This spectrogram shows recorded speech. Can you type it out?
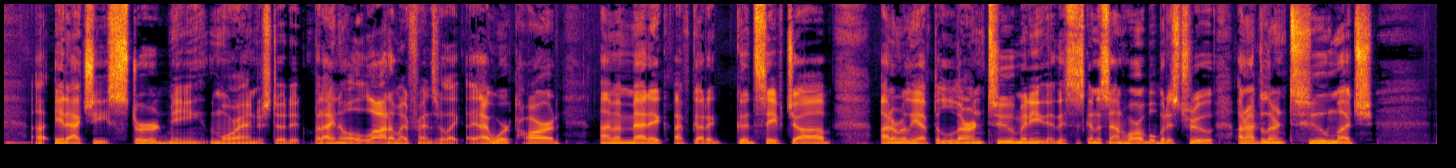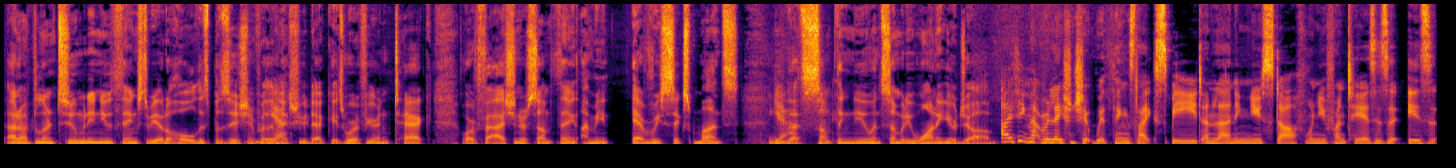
Mm. Uh, it actually stirred me the more I understood it. But I know a lot of my friends are like, I worked hard. I'm a medic. I've got a good, safe job. I don't really have to learn too many. This is going to sound horrible, but it's true. I don't have to learn too much. I don't have to learn too many new things to be able to hold this position for the yeah. next few decades. Where if you're in tech or fashion or something, I mean, every six months yeah. you got something new and somebody wanting your job. I think that relationship with things like speed and learning new stuff or new frontiers is is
